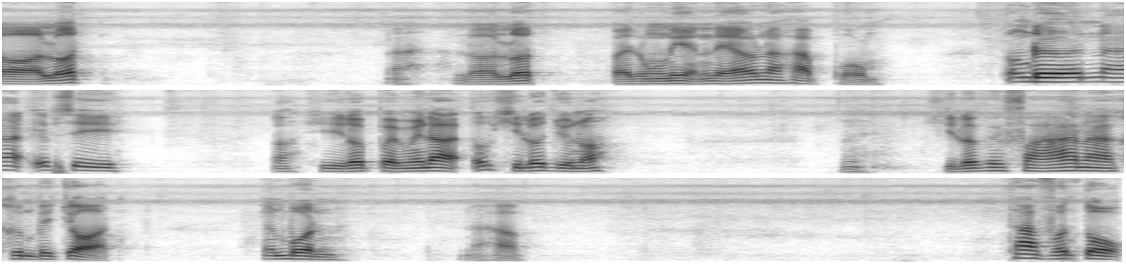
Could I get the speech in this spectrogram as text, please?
รอรถนะรอรถไปโรงเรียนแล้วนะครับผมต้องเดินนะฮะ FC เนาะขี่รถไปไม่ได้โอ้ขี่รถอยู่เนาะขี่รถไฟฟ้านะขึ้นไปจอดด้านบนนะครับ ถ้าฝนตก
